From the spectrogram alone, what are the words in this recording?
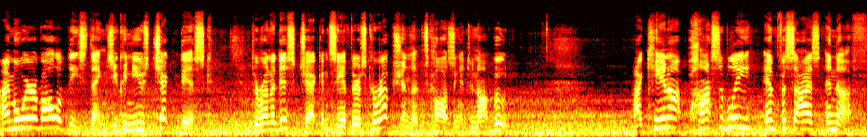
I'm aware of all of these things. You can use check disk to run a disk check and see if there's corruption that's causing it to not boot. I cannot possibly emphasize enough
